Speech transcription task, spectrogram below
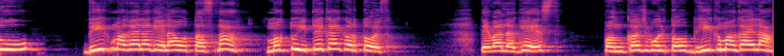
तू भीक मागायला गेला होतास ना? मग तू इथे काय करतोयस? तेव्हा लगेच पंकज बोलतो भीक मागायला.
